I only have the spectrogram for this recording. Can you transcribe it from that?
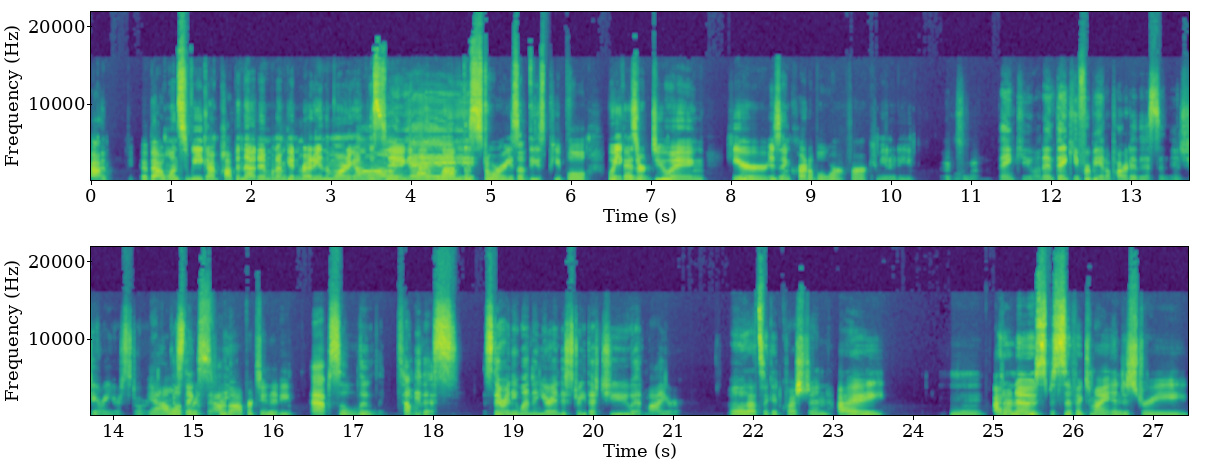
I, about once a week, I'm popping that in when I'm getting ready in the morning. I'm Oh, listening, and I love the stories of these people. What you guys are doing here is incredible work for our community. Excellent. Thank you. And then thank you for being a part of this and, and sharing your story. Yeah, well, thanks for the opportunity. Absolutely. Tell me this. Is there anyone in your industry that you admire? Oh, that's a good question. I hmm, I don't know specific to my industry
